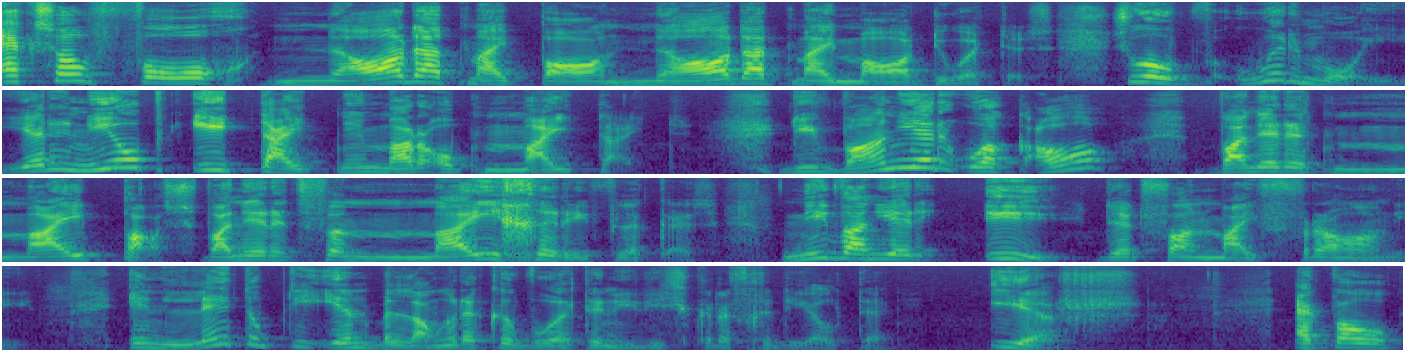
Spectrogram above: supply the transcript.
ek sal volg nadat my pa, nadat my ma dood is. So hoor mooi, Here, nie op u tyd nie, maar op my tyd. Die wanneer ook al, wanneer dit my pas, wanneer dit vir my gerieflik is, nie wanneer u dit van my vra nie. En let op die een belangrike woord in hierdie skrifgedeelte: eers. Ek wil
